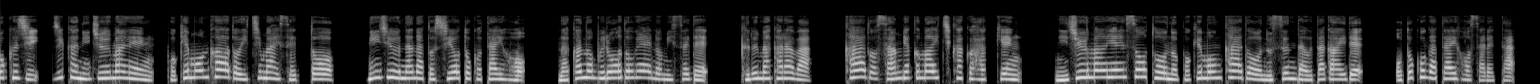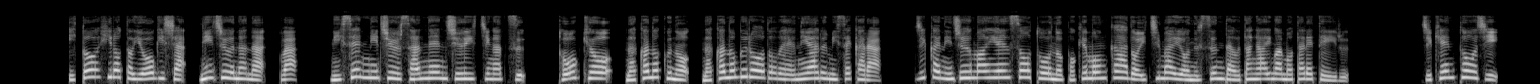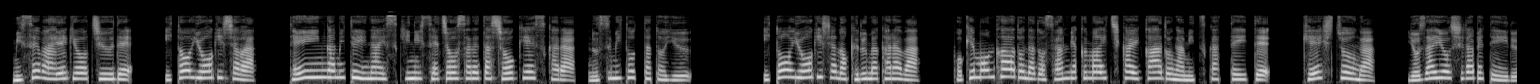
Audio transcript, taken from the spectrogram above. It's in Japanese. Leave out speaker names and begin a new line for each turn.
6時、時価20万円、ポケモンカード1枚窃盗、27年男逮捕、中野ブロードウェイの店で、車からは、カード300枚近く発見、20万円相当のポケモンカードを盗んだ疑いで、男が逮捕された。伊藤博人容疑者27は、2023年11月、東京中野区の中野ブロードウェイにある店から、時価20万円相当のポケモンカード1枚を盗んだ疑いが持たれている。事件当時、店は営業中で、伊藤容疑者は、店員が見ていない隙に施錠されたショーケースから盗み取ったという。伊藤容疑者の車からは、ポケモンカードなど300枚近いカードが見つかっていて、警視庁が余罪を調べている。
